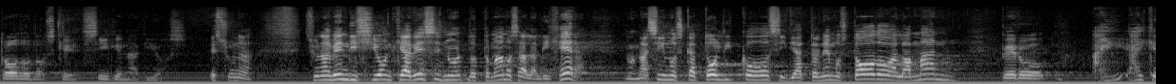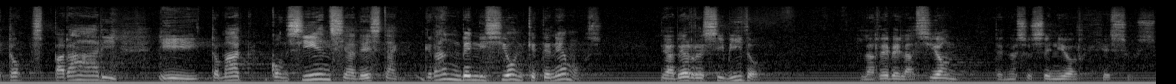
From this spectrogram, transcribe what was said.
todos los que siguen a Dios. Es una, es una bendición que a veces no, lo tomamos a la ligera. No nacimos católicos y ya tenemos todo a la mano, pero hay, hay que parar y, y tomar conciencia de esta gran bendición que tenemos de haber recibido la revelación de nuestro Señor Jesús.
